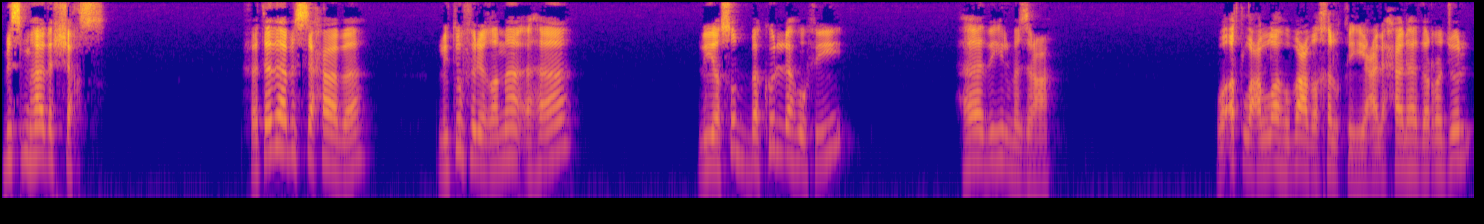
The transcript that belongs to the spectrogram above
باسم هذا الشخص. فتذهب السحابة لتفرغ ماءها ليصب كله في هذه المزرعة. وأطلع الله بعض خلقه على حال هذا الرجل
